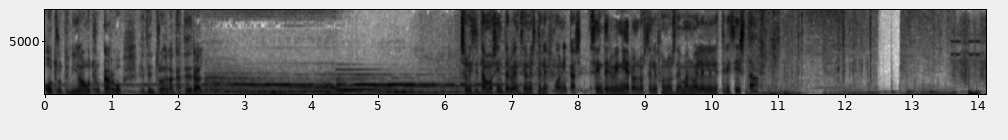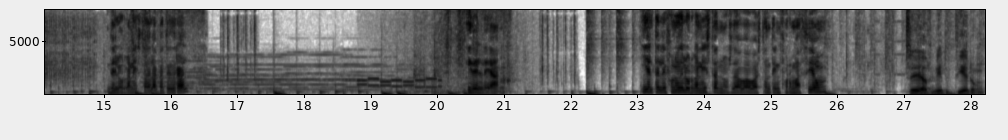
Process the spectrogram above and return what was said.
otro tenía otro cargo dentro de la catedral. solicitamos intervenciones telefónicas. Se intervinieron los teléfonos de Manuel el electricista, del organista de la catedral y del de Ana. Y el teléfono del organista nos daba bastante información. Se advirtieron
